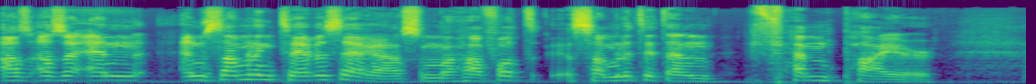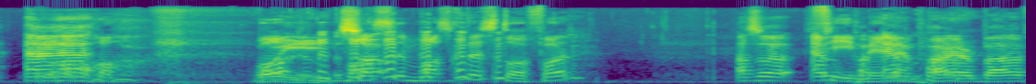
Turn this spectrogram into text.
Altså, altså en, en samling TV-serier som har fått samletittelen Vampire. Eh, oh. Hva, hva, hva skal det stå for? altså Female Empire, Empire. bare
